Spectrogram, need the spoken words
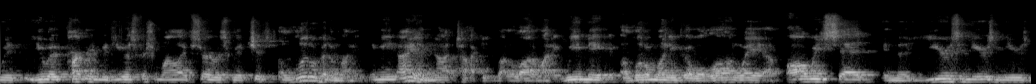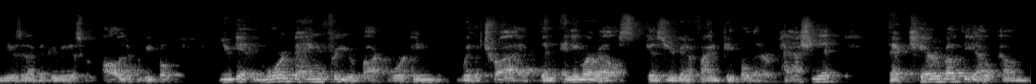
with you had partnered with U.S. Fish and Wildlife Service with just a little bit of money. I mean, I am not talking about a lot of money. We make a little money go a long way. I've always said in the years and years and years and years that I've been doing this with all the different people, you get more bang for your buck working with a tribe than anywhere else because you're going to find people that are passionate, that care about the outcome,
